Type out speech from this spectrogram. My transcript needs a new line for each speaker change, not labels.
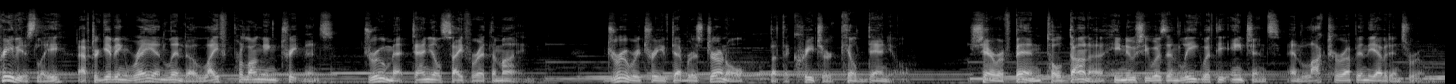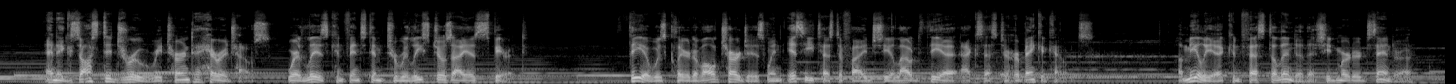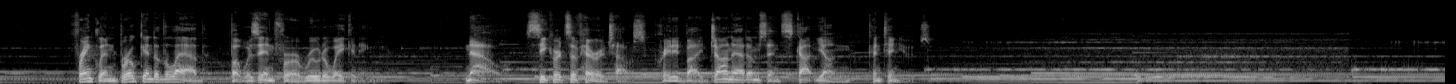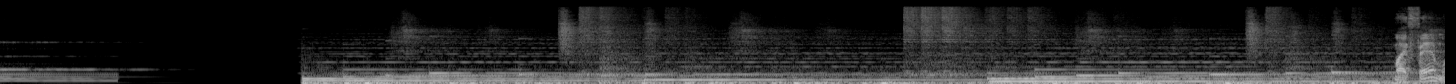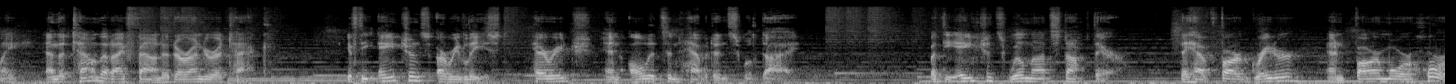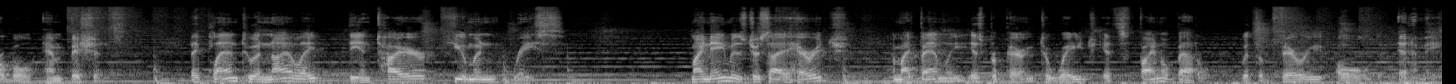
Previously, after giving Ray and Linda life prolonging treatments, Drew met Daniel Cypher at the mine. Drew retrieved Deborah's journal, but the creature killed Daniel. Sheriff Ben told Donna he knew she was in league with the ancients and locked her up in the evidence room. An exhausted Drew returned to Harridge House, where Liz convinced him to release Josiah's spirit. Thia was cleared of all charges when Issy testified she allowed Thia access to her bank accounts. Amelia confessed to Linda that she'd murdered Sandra. Franklin broke into the lab, but was in for a rude awakening. Now, Secrets of Harridge House, created by John Adams and Scott Young, continues.
My family and the town that I founded are under attack. If the ancients are released, Harridge and all its inhabitants will die. But the ancients will not stop there. They have far greater and far more horrible ambitions. They plan to annihilate the entire human race. My name is Josiah Harridge, and my family is preparing to wage its final battle with a very old enemy.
